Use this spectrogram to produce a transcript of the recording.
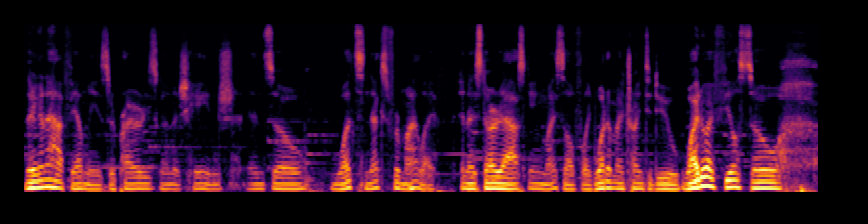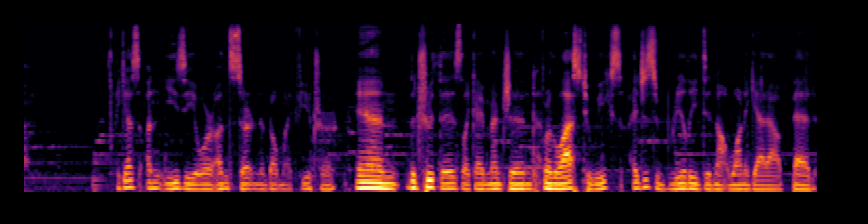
they're gonna have families, their priorities gonna change. And so, what's next for my life? And I started asking myself, like, what am I trying to do? Why do I feel so I guess, uneasy or uncertain about my future. And the truth is, like I mentioned, for the last two weeks, I just really did not want to get out of bed.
